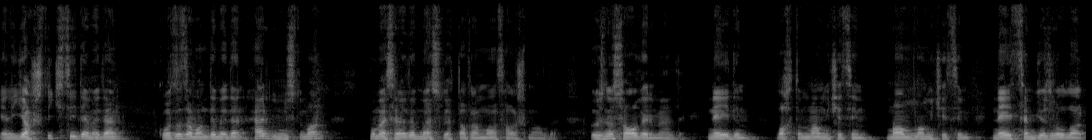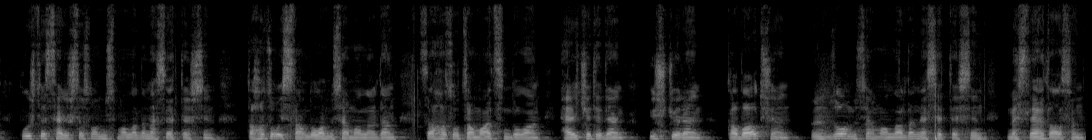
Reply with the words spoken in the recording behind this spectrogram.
yəni yaşlı kiçik demədən, qoca cavan demədən hər bir müsəlman bu məsələdə məsuliyyətli davranmağa çalışmalıdır. Özünə sual verməlidir. Nə edim? Vaxtımdan mı keçim? Malımdan mı keçim? Nə etsəm gözəl olar? Bu işdə səriştəsi olan müsəlmanlardan məsləhətləşsin. Daha çox İslamda olan müsəlmanlardan, daha çox cəmaət içində olan, hərəkət edən, iş görən, qabağa düşən, öncə olan müsəlmanlardan nəsihətləşsin, məsləhət alsın.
